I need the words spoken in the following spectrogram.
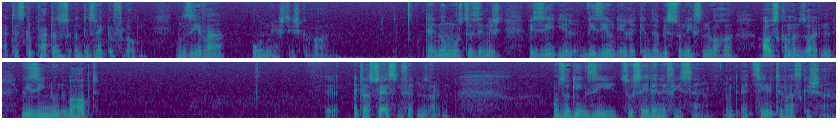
Hat das gepackt und ist weggeflogen. Und sie war ohnmächtig geworden. Denn nun wusste sie nicht, wie sie, ihre, wie sie und ihre Kinder bis zur nächsten Woche auskommen sollten, wie sie nun überhaupt äh, etwas zu essen finden sollten. Und so ging sie zu Seyda Nefisa und erzählte, was geschah.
